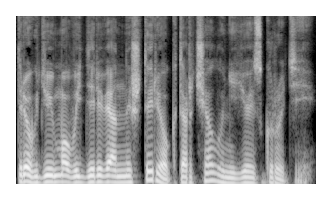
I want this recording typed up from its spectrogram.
Трехдюймовый деревянный штырек торчал у нее из груди.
